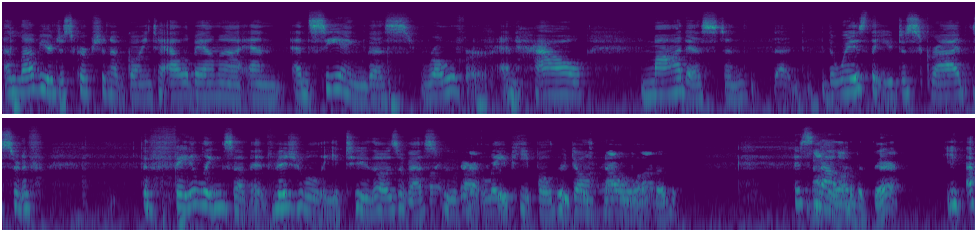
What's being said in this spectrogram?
I love your description of going to Alabama and and seeing this rover and how modest and the, the ways that you describe sort of the failings of it visually to those of us who are lay people who don't know. It's not, not a lot of it there. Yeah.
